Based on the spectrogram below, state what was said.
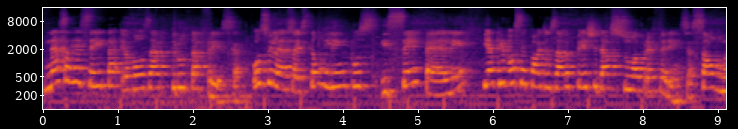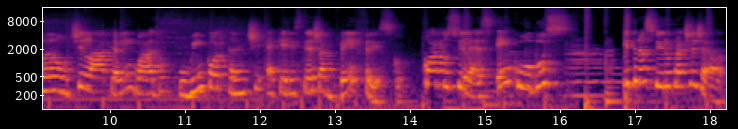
Nessa receita eu vou usar truta fresca. Os filés já estão limpos e sem pele. E aqui você pode usar o peixe da sua preferência. Salmão, tilápia, linguado. O importante é que ele esteja bem fresco. Corto os filés em cubos e transfiro para a tigela.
